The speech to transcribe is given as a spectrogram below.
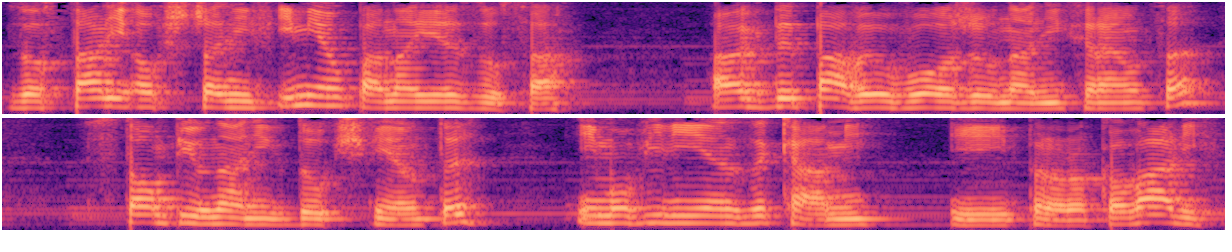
zostali ochrzczeni w imię Pana Jezusa. A gdy Paweł włożył na nich ręce, stąpił na nich Duch Święty i mówili językami i prorokowali.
